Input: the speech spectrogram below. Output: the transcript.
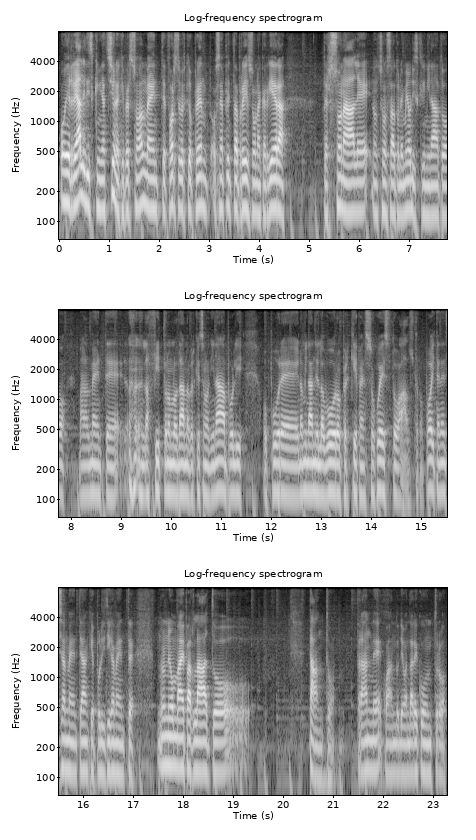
o in reale discriminazione che personalmente, forse perché ho, pre- ho sempre intrapreso una carriera personale, non sono stato nemmeno discriminato banalmente, l'affitto non me lo danno perché sono di Napoli, oppure non mi danno il lavoro perché penso questo o altro. Poi tendenzialmente anche politicamente non ne ho mai parlato tanto, tranne quando devo andare contro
